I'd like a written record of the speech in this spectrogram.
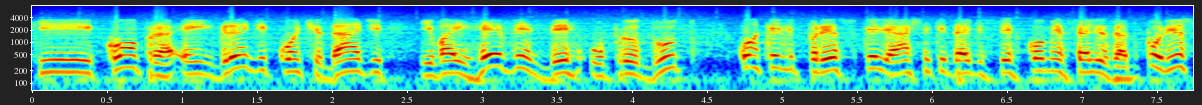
que compra em grande quantidade e vai revender o produto com aquele preço que ele acha que deve ser comercializado. Por isso,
